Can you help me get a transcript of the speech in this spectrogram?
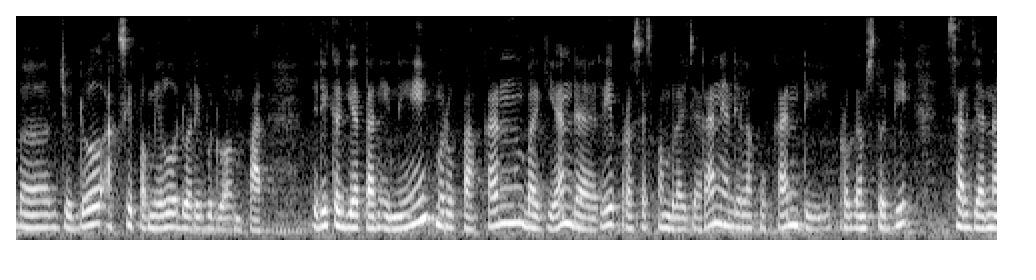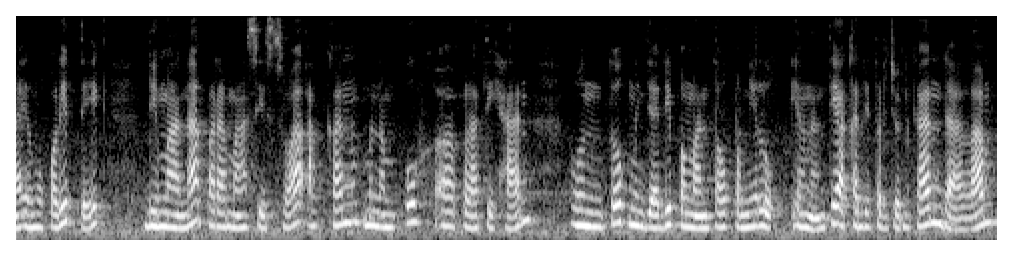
berjudul Aksi Pemilu 2024. Jadi kegiatan ini merupakan bagian dari proses pembelajaran yang dilakukan di program studi Sarjana Ilmu Politik di mana para mahasiswa akan menempuh uh, pelatihan untuk menjadi pemantau pemilu yang nanti akan diterjunkan dalam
